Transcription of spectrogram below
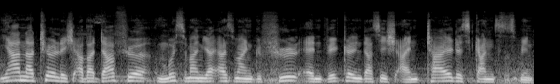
Ja, natürlich, aber dafür muss man ja erstmal ein Gefühl entwickeln, dass ich ein Teil des Ganzen bin.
